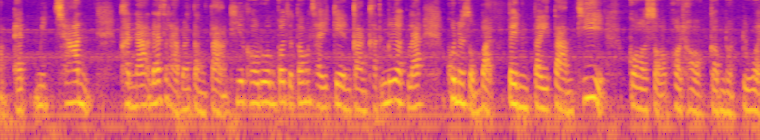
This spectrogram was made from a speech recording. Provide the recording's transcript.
3 Admission คณะและสถาบันต่างๆ ที่เข้าร่วมก็จะต้องใช้เกณฑ์การคัดเลือกและคุณสมบัติเป็นไปตามที่ กสพทกำหนดด้วย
